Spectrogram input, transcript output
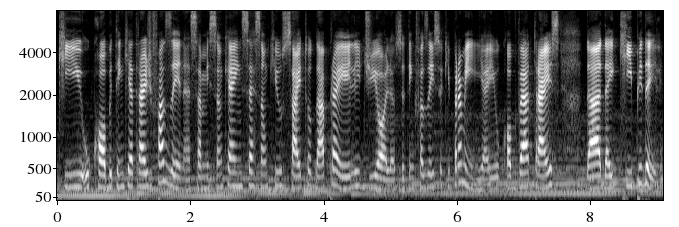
que o Kobe tem que ir atrás de fazer, né? Essa missão que é a inserção que o Saito dá para ele de, olha, você tem que fazer isso aqui para mim. E aí o Kobe vai atrás da, da equipe dele.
